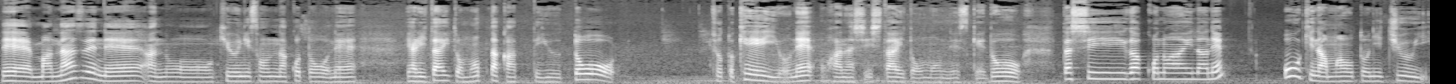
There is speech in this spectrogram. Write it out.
で、まあ、なぜね、あの急にそんなことをねやりたいと思ったかっていうとちょっと経緯をねお話ししたいと思うんですけど私がこの間ね大きな真音に注意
